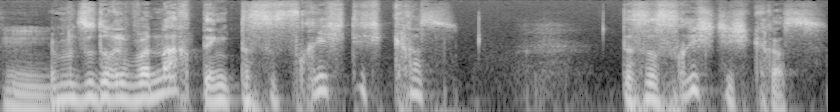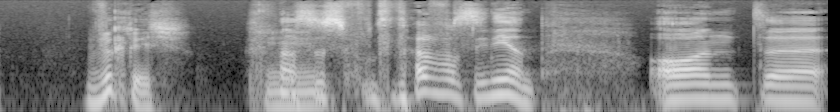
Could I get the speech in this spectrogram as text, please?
Wenn man so darüber nachdenkt, das ist richtig krass. Das ist richtig krass. Wirklich. Das ist total faszinierend. Und äh,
